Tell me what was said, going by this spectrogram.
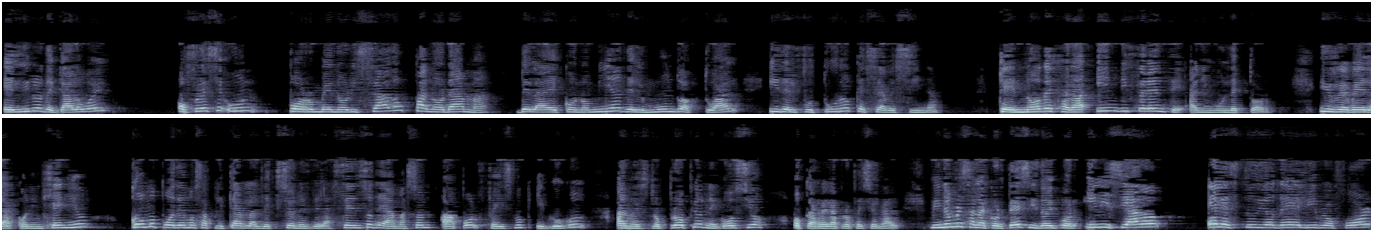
el libro de Galloway ofrece un pormenorizado panorama de la economía del mundo actual y del futuro que se avecina, que no dejará indiferente a ningún lector y revela con ingenio cómo podemos aplicar las lecciones del ascenso de Amazon, Apple, Facebook y Google a nuestro propio negocio o carrera profesional. Mi nombre es Ana Cortés y doy por iniciado el estudio del libro Ford.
